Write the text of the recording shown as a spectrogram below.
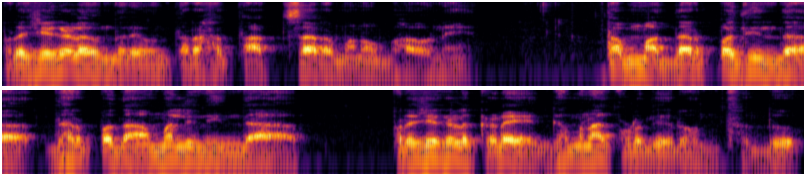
ಪ್ರಜೆಗಳಂದರೆ ಒಂಥರ ತಾತ್ಸಾರ ಮನೋಭಾವನೆ, ತಮ್ಮ ದರ್ಪದಿಂದ, ದರ್ಪದ ಅಮಲಿನಿಂದ ಪ್ರಜೆಗಳ ಕಡೆ ಗಮನ ಕೊಡದೇ ಇರುವಂಥದ್ದು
